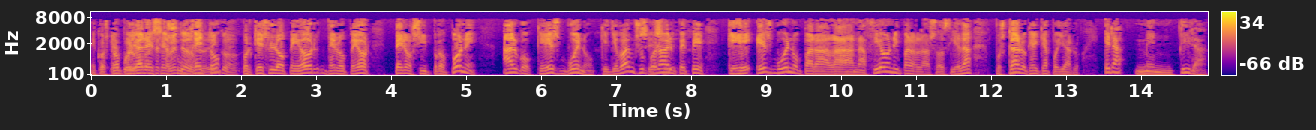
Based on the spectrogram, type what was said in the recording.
Me costó apoyar ese sujeto porque es lo peor de lo peor. Pero si propone algo que es bueno, que lleva en su programa el PP, que es bueno para la nación y para la sociedad, pues claro que hay que apoyarlo. Era mentira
